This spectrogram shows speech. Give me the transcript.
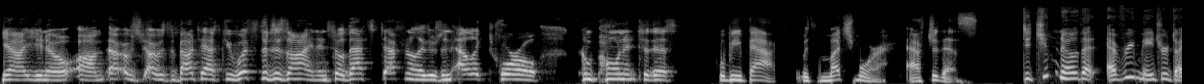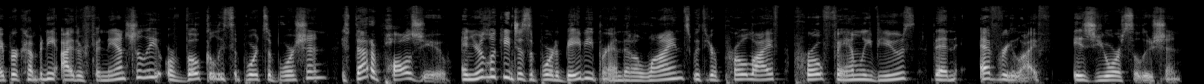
Yeah, you know, um, I was I was about to ask you what's the design, and so that's definitely there's an electoral component to this. We'll be back with much more after this. Did you know that every major diaper company either financially or vocally supports abortion? If that appalls you and you're looking to support a baby brand that aligns with your pro life, pro family views, then Every Life is your solution.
